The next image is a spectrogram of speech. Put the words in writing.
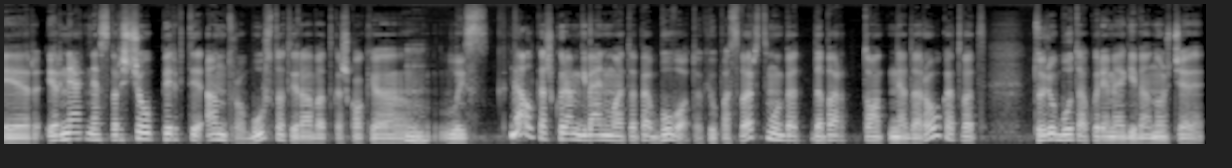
Ir ir net nesvarsčiau pirkti antro būsto tai yra vat kažkokio Mm. lais gal kažkuriam gyvenimo etape buvo tokių pasvarstymų bet dabar to nedarau kad vat turiu butą kuriame gyvenu čia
